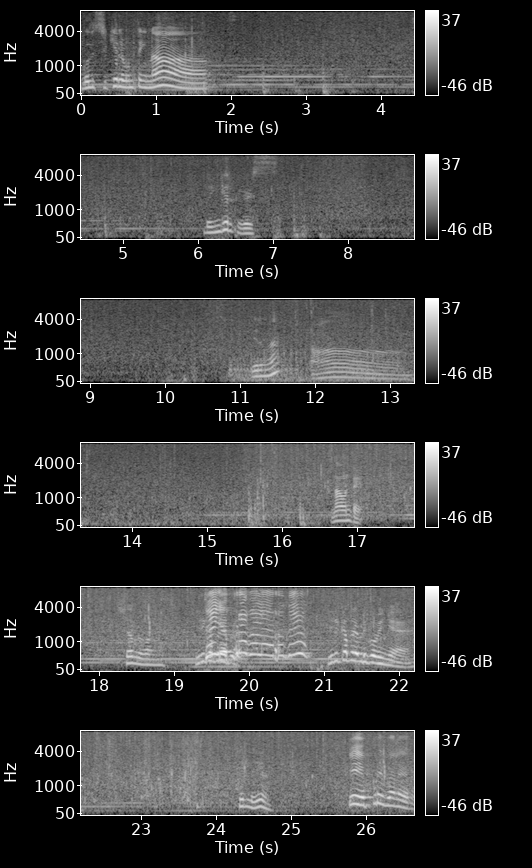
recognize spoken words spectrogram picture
குதிச்சு கீழே விட்டீங்கன்னா இது இங்க இருக்கு கைஸ் இருங்க. ஆ. நான் வந்துட்டேன். ஷோப்ரு வாங்க. இதுக்கப்புறம் எப்படா மேல ஏறுறது இதுக்கப்புறம் எப்படி போவீங்க? தெரியலையே. ஏய் எப்படி மேல ஏறு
